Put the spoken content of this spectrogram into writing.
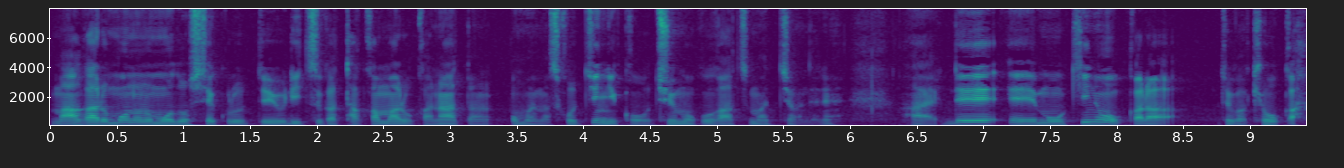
まあ、上がるものの戻してくるっていう率が高まるかなと思いますこっちにこう注目が集まっちゃうんでね。はい、で、えー、もう昨日からというか今日か。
